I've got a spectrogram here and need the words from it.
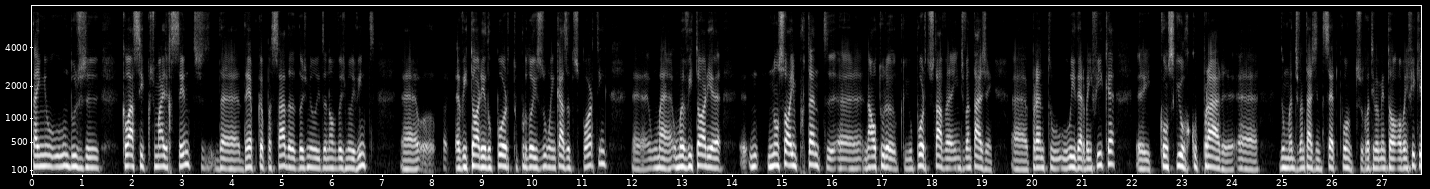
tenho um dos uh, clássicos mais recentes da, da época passada, 2019-2020, uh, a vitória do Porto por 2-1 em casa do Sporting, uh, uma, uma vitória não só importante na altura que o Porto estava em desvantagem perante o, o líder Benfica, e conseguiu recuperar de uma desvantagem de 7 pontos relativamente ao, ao Benfica.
